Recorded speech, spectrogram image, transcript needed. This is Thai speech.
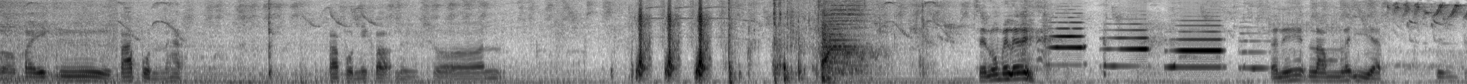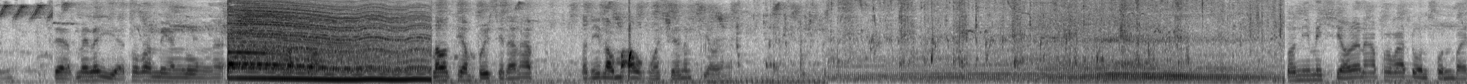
ต่อไปคือปลาป่นนะฮะปลาป่นนี่ก็หนึ่งช้อนใส่ลงไปเลย อันนี้ลำละเอียดแต่ไม่ละเอียดเพราะว่าแมงลงนะเราเตรียมปุ๋ยเสร็จแล้วนะครับ ตอนนี้เรามาเอาหัวเชื้อน้ำเขียวนะครับ อนนี้ไม่เขียวแล้วนะครับ เพราะว่าโดนฝนไป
